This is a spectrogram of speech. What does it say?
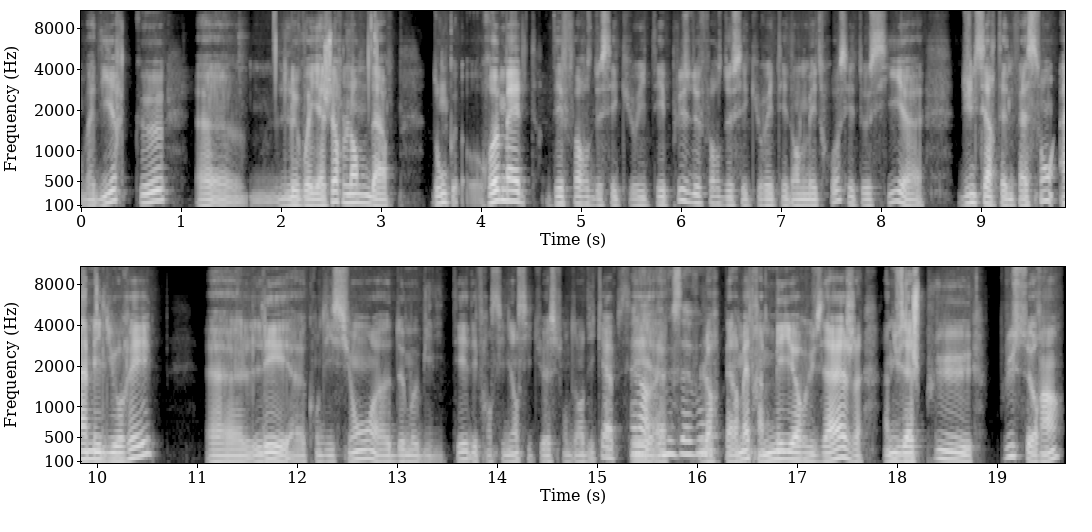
on va dire, que le voyageur lambda. Donc remettre des forces de sécurité, plus de forces de sécurité dans le métro, c'est aussi, d'une certaine façon, améliorer les euh, conditions euh, de mobilité des franciliens en situation de handicap. C'est euh, avons, leur permettre un meilleur usage, un usage plus, plus serein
